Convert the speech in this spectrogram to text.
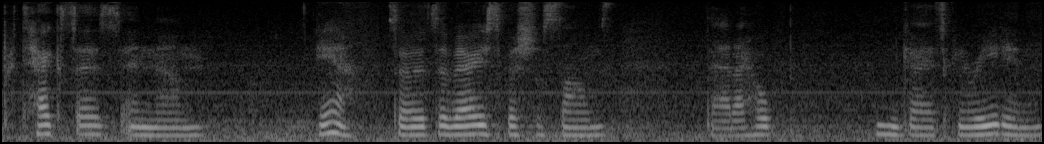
protects us, and um, yeah. So it's a very special psalm that I hope you guys can read and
